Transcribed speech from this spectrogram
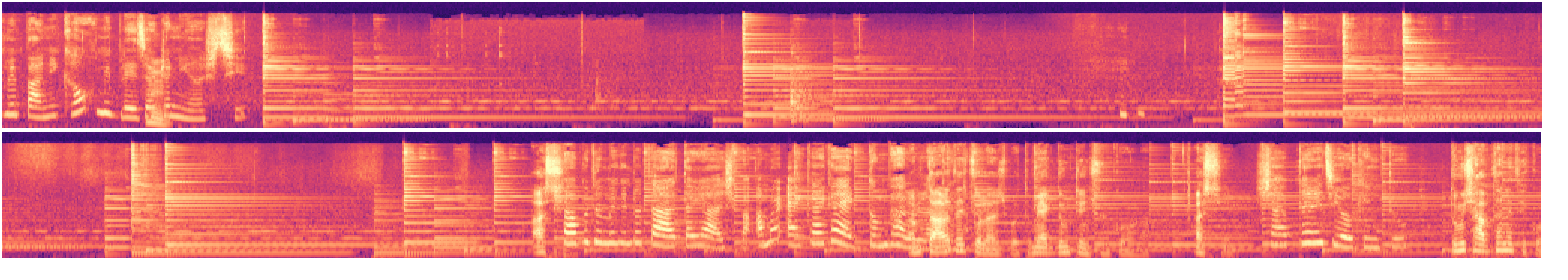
তুমি পানি খাও আমি ব্লেজারটা নিয়ে আসছি। বাবু তুমি কিন্তু তাড়াতাড়ি আসবা। আমার একা একা একদম ভালো লাগে তাড়াতাড়ি চলে আসব তুমি একদম টেনশন করো না। আসি সাবধানে যেও কিন্তু। তুমি সাবধানে থেকো।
